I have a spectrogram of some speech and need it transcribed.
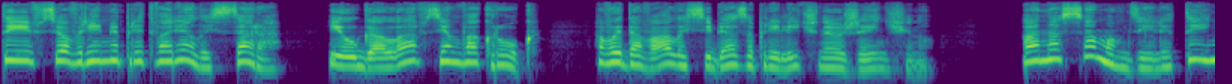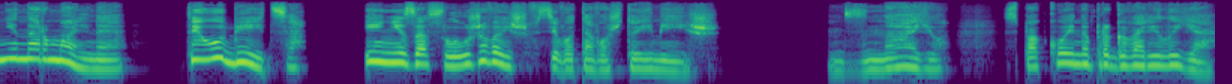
Ты все время притворялась, Сара, и лгала всем вокруг, выдавала себя за приличную женщину. А на самом деле ты ненормальная, ты убийца и не заслуживаешь всего того, что имеешь». «Знаю», — спокойно проговорила я.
